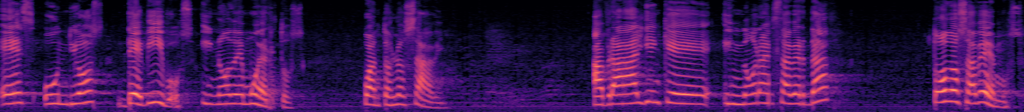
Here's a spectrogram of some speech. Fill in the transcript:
es un Dios de vivos y no de muertos. ¿Cuántos lo saben? ¿Habrá alguien que ignora esa verdad? Todos sabemos.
